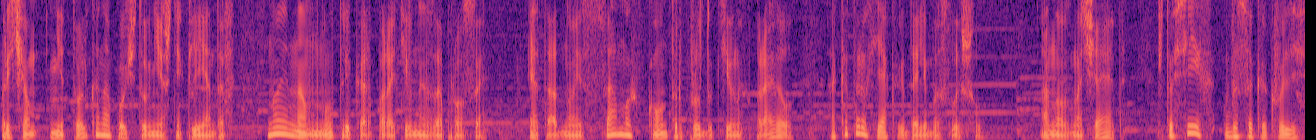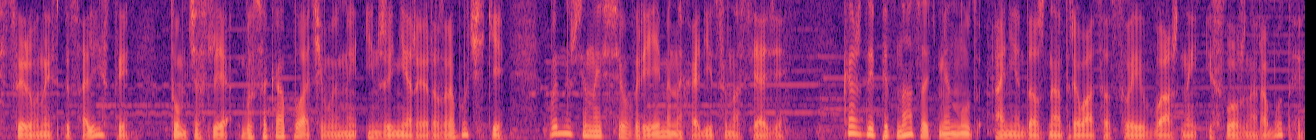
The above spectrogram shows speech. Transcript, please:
причем не только на почту внешних клиентов, но и на внутрикорпоративные запросы. Это одно из самых контрпродуктивных правил, о которых я когда-либо слышал. Оно означает, что все их высококвалифицированные специалисты, в том числе высокооплачиваемые инженеры и разработчики, вынуждены все время находиться на связи. Каждые 15 минут они должны отрываться от своей важной и сложной работы,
